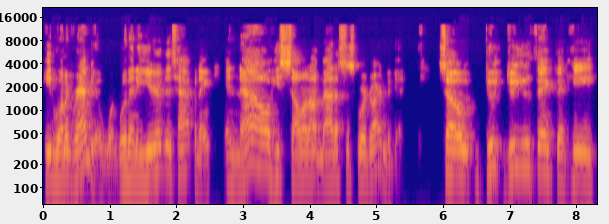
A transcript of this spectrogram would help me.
He'd won a Grammy award within a year of this happening, and now he's selling out Madison Square Garden again. So do do you think that he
